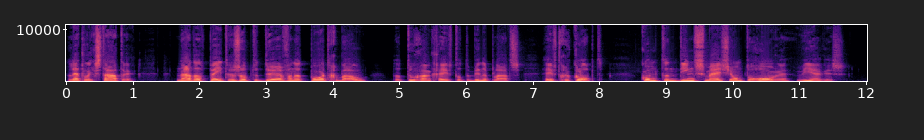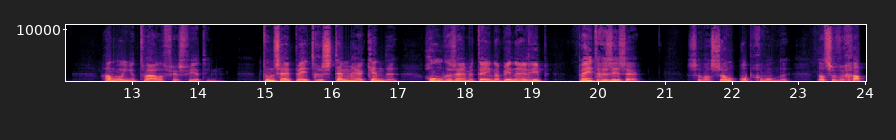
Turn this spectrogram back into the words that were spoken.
Letterlijk staat er: Nadat Petrus op de deur van het poortgebouw, dat toegang geeft tot de binnenplaats, heeft geklopt, komt een dienstmeisje om te horen wie er is. Handelingen 12, vers 14. Toen zij Petrus' stem herkende, holde zij meteen naar binnen en riep: Petrus is er! Ze was zo opgewonden dat ze vergat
